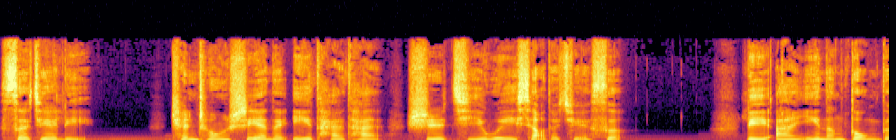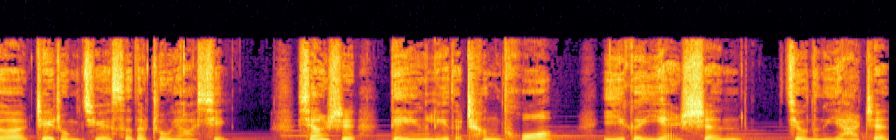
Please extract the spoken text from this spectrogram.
色戒》里，陈冲饰演的易太太是极微小的角色，李安亦能懂得这种角色的重要性，像是电影里的秤砣，一个眼神就能压阵。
